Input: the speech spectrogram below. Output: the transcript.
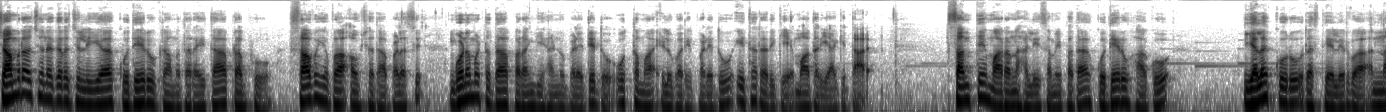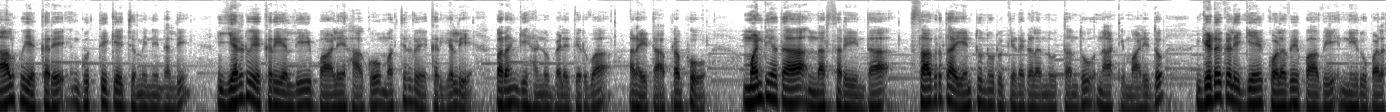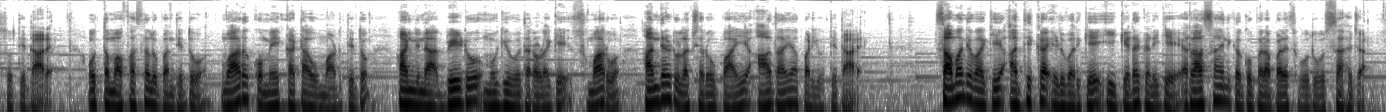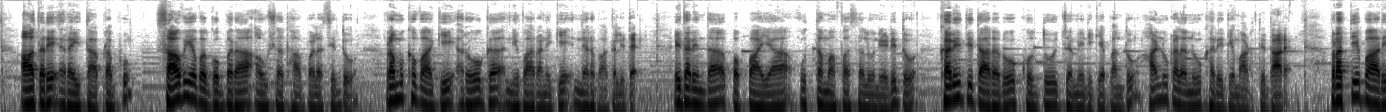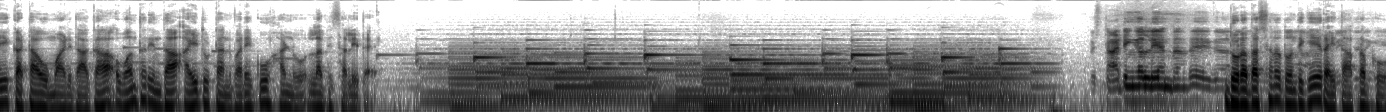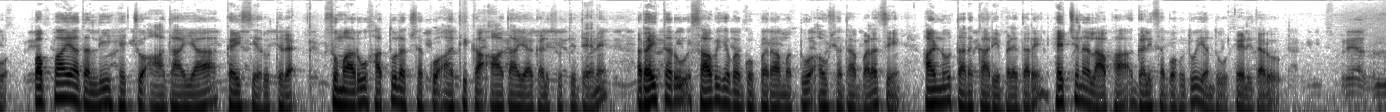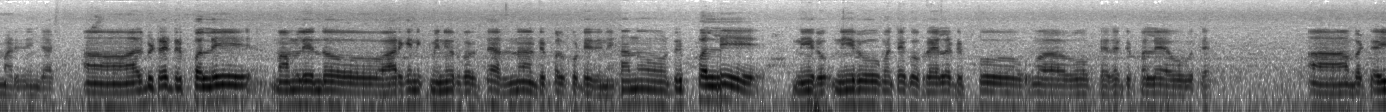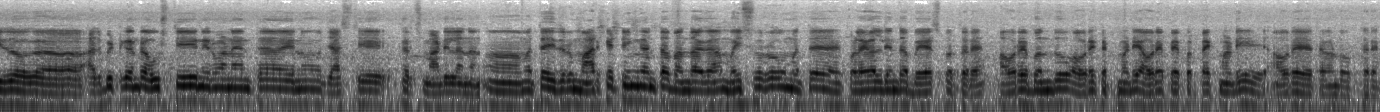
ಚಾಮರಾಜನಗರ ಜಿಲ್ಲೆಯ ಕುದೇರು ಗ್ರಾಮದ ರೈತ ಪ್ರಭು ಸಾವಯವ ಔಷಧ ಬಳಸಿ ಗುಣಮಟ್ಟದ ಪರಂಗಿ ಹಣ್ಣು ಬೆಳೆದಿದ್ದು ಉತ್ತಮ ಇಳುವರಿ ಪಡೆದು ಇತರರಿಗೆ ಮಾದರಿಯಾಗಿದ್ದಾರೆ. ಸಂತೆ ಮಾರನಹಳ್ಳಿ ಸಮೀಪದ ಕುದೇರು ಹಾಗೂ ಯಲಕೂರು ರಸ್ತೆಯಲ್ಲಿರುವ ನಾಲ್ಕು ಎಕರೆ ಗುತ್ತಿಗೆ ಜಮೀನಿನಲ್ಲಿ ಎರಡು ಎಕರೆಯಲ್ಲಿ ಬಾಳೆ ಹಾಗೂ ಮತ್ತೆರಡು ಎಕರೆಯಲ್ಲಿ ಪರಂಗಿ ಹಣ್ಣು ಬೆಳೆದಿರುವ ರೈತ ಪ್ರಭು ಮಂಡ್ಯದ ನರ್ಸರಿಯಿಂದ ಸಾವಿರದ ಎಂಟುನೂರು ಗಿಡಗಳನ್ನು ತಂದು ನಾಟಿ ಮಾಡಿದ್ದು, ಗಿಡಗಳಿಗೆ ಕೊಳವೆ ಬಾವಿ ನೀರು ಬಳಸುತ್ತಿದ್ದಾರೆ. ಉತ್ತಮ ಫಸಲು ಬಂದಿದ್ದು, ವಾರಕ್ಕೊಮ್ಮೆ ಕಟಾವು ಮಾಡುತ್ತಿದ್ದು, ಹಣ್ಣಿನ ಬೀಡು ಮುಗಿಯುವುದರೊಳಗೆ ಸುಮಾರು ಹನ್ನೆರಡು ಲಕ್ಷ ರೂಪಾಯಿ ಆದಾಯ ಪಡೆಯುತ್ತಿದ್ದಾರೆ. ಸಾಮಾನ್ಯವಾಗಿ ಅಧಿಕ ಇಳುವರಿಗೆ ಈ ಗಿಡಗಳಿಗೆ ರಾಸಾಯನಿಕ ಗೊಬ್ಬರ ಬಳಸುವುದು ಸಹಜ. ಆದರೆ ರೈತ ಪ್ರಭು, ಸಾವಯವ ಗೊಬ್ಬರ ಔಷಧ ಬಳಸಿದ್ದು ಪ್ರಮುಖವಾಗಿ ರೋಗ ನಿವಾರಣೆಗೆ ನೆರವಾಗಲಿದೆ. ಇದರಿಂದ ಪಪ್ಪಾಯ, ಉತ್ತಮ ಫಸಲು ನೀಡಿದ್ದು ಖರೀದಿದಾರರು ಖುದ್ದು ಜಮೀನಿಗೆ ಬಂದು ಹಣ್ಣುಗಳನ್ನು ಖರೀದಿ ಮಾಡುತ್ತಿದ್ದಾರೆ. ಪ್ರತಿ ಬಾರಿ ಕಟಾವು ಮಾಡಿದಾಗ ಒಂದರಿಂದ ಐದು ಟನ್ವರೆಗೂ ಹಣ್ಣು ಲಭಿಸಲಿದೆ. ದೂರದರ್ಶನದೊಂದಿಗೆ ರೈತ ಪ್ರಭು ಪಪ್ಪಾಯದಲ್ಲಿ ಹೆಚ್ಚು ಆದಾಯ ಕೈ ಸೇರುತ್ತಿದೆ. ಸುಮಾರು ಹತ್ತು ಲಕ್ಷಕ್ಕೂ ಅಧಿಕ ಆದಾಯ ಗಳಿಸುತ್ತಿದ್ದೇನೆ. ರೈತರು ಸಾವಯವ ಗೊಬ್ಬರ ಮತ್ತು ಔಷಧ ಬಳಸಿ ಹಣ್ಣು ತರಕಾರಿ ಬೆಳೆದರೆ ಹೆಚ್ಚಿನ ಲಾಭ ಗಳಿಸಬಹುದು ಎಂದು ಹೇಳಿದರು. ಅದು ಅದನ್ನ ಮಾಡಿದೀನಿ ಜಾಸ್ತಿ. ಅದ್ ಬಿಟ್ರೆ ಡ್ರಿಪ್ ಅಲ್ಲಿ ಮಾಮೂಲಿ ಒಂದು ಆರ್ಗ್ಯಾನಿಕ್ ಮೆನ್ಯೂರ್ ಬರುತ್ತೆ ಅದನ್ನ ಡ್ರಿಪ್ ಅಲ್ಲಿ ಕೊಟ್ಟಿದ್ದೀನಿ. ನಾನು ಡ್ರಿಪ್ ಅಲ್ಲಿ ನೀರು ನೀರು ಮತ್ತೆ ಗೊಬ್ಬರ ಎಲ್ಲ ಡ್ರಿಪ್ ಹೋಗ್ತಾ ಇದೆ ಡ್ರಿಪ್ ಅಲ್ಲೇ ಹೋಗುತ್ತೆ. ಬಟ್ ಇದು ಅದು ಬಿಟ್ಕೊಂಡ್ರೆ ಔಷಧಿ ನಿರ್ವಹಣೆ ಅಂತ ಏನು ಜಾಸ್ತಿ ಖರ್ಚು ಮಾಡಿಲ್ಲ ನಾನು. ಮತ್ತೆ ಇದ್ರ ಮಾರ್ಕೆಟಿಂಗ್ ಅಂತ ಬಂದಾಗ ಮೈಸೂರು ಮತ್ತೆ ಕೊಳೆಗಾಲದಿಂದ ಬೇಯರ್ಸ್ ಬರ್ತಾರೆ. ಅವರೇ ಬಂದು ಅವರೇ ಕಟ್ ಮಾಡಿ, ಅವರೇ ಪೇಪರ್ ಪ್ಯಾಕ್ ಮಾಡಿ ಅವರೇ ತಗೊಂಡು ಹೋಗ್ತಾರೆ.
